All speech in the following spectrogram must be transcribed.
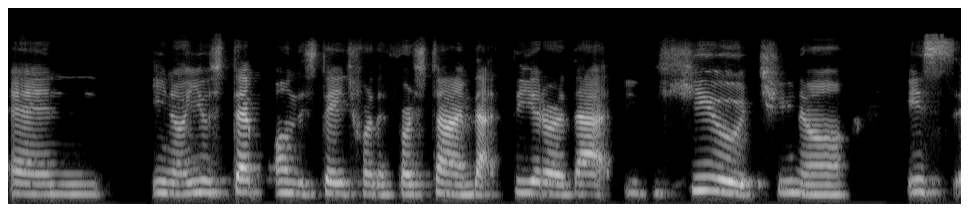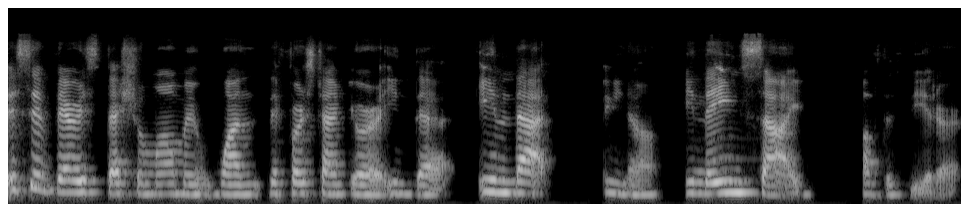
And, you know, you step on the stage for the first time, that theater, that huge, you know, it's, it's a very special moment when the first time you're in the, in that, you know, in the inside of the theater.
